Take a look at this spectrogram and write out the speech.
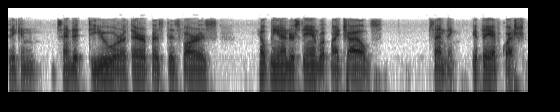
they can send it to you or a therapist as far as help me understand what my child's sending if they have questions?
